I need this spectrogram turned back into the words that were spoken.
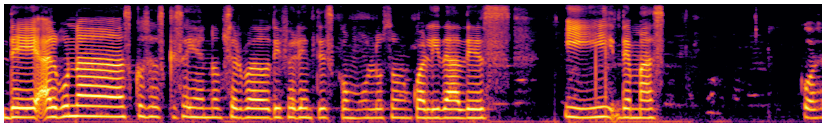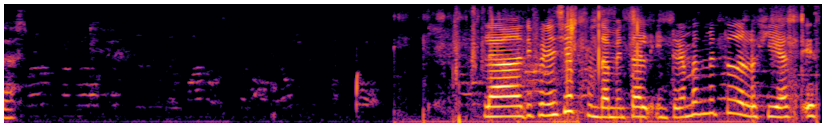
de algunas cosas que se hayan observado diferentes como lo son cualidades y demás cosas. La diferencia fundamental entre ambas metodologías es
